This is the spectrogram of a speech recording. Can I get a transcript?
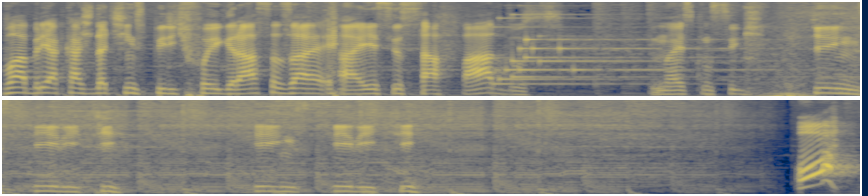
Vou abrir a caixa da Team Spirit. Foi graças a, a esses safados que nós conseguimos. Team Spirit. Team Spirit. Oh!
